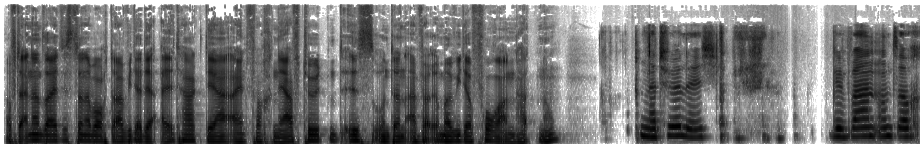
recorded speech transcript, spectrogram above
auf der anderen Seite ist dann aber auch da wieder der Alltag, der einfach nervtötend ist und dann einfach immer wieder Vorrang hat, ne? Natürlich. Wir waren uns auch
